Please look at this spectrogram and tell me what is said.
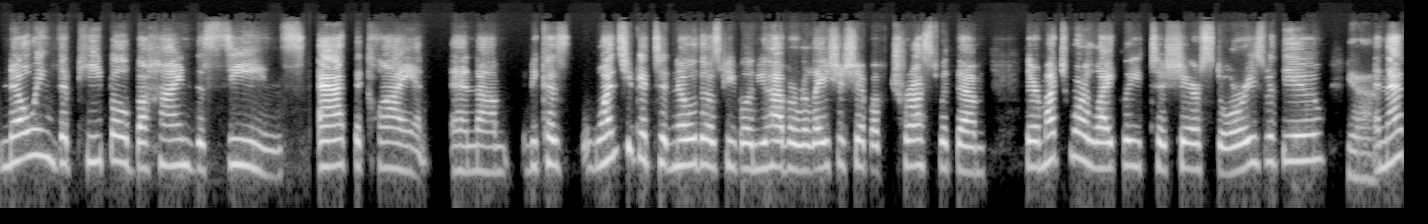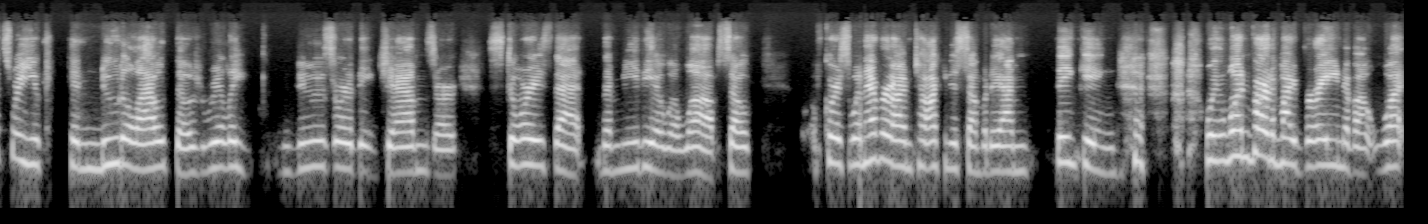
knowing the people behind the scenes at the client and um, because once you get to know those people and you have a relationship of trust with them they're much more likely to share stories with you. Yeah. And that's where you can noodle out those really newsworthy gems or stories that the media will love. So of course whenever i'm talking to somebody i'm thinking with one part of my brain about what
